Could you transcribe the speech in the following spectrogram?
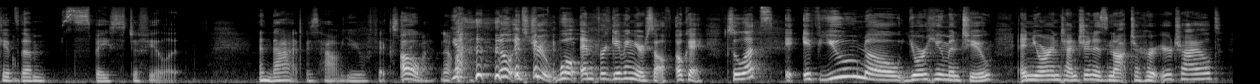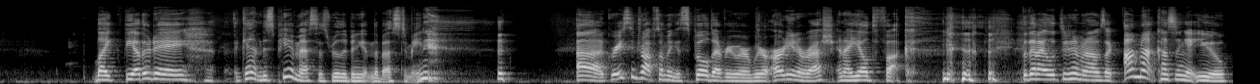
give them space to feel it. And that is how you fix Oh, no. yeah. No, it's true. Well, and forgiving yourself. Okay, so let's, if you know you're human too, and your intention is not to hurt your child, like the other day, again, this PMS has really been getting the best of me. uh, Grayson dropped something that spilled everywhere. We were already in a rush, and I yelled, fuck. but then I looked at him and I was like, I'm not cussing at you.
